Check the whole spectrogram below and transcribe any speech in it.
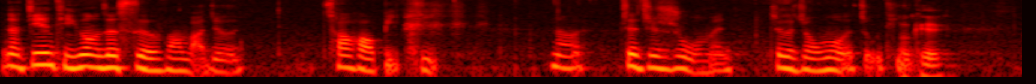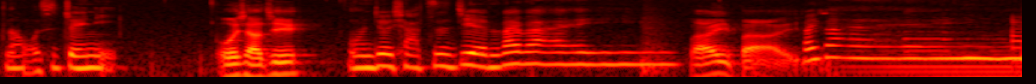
那今天提供的这四个方法就抄好笔记。那。这就是我们这个周末的主题。OK，那我是 Jenny，我是小七，我们就下次见，拜拜，拜拜，拜拜。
